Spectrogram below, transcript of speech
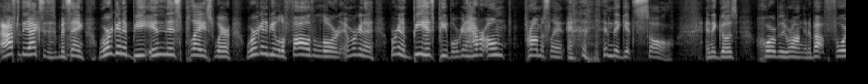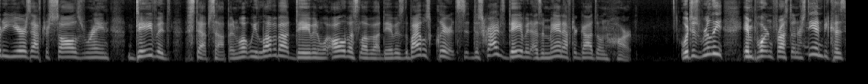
after the Exodus, have been saying, "We're going to be in this place where we're going to be able to follow the Lord, and we're going to we're going to be His people. We're going to have our own promised land." And then they get Saul, and it goes horribly wrong. And about 40 years after Saul's reign, David steps up. And what we love about David, and what all of us love about David, is the Bible's clear. It describes David as a man after God's own heart which is really important for us to understand because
